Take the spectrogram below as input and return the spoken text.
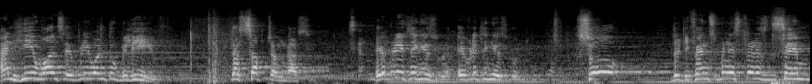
and he wants everyone to believe that sab changa si everything is everything is good so the defense minister is the same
